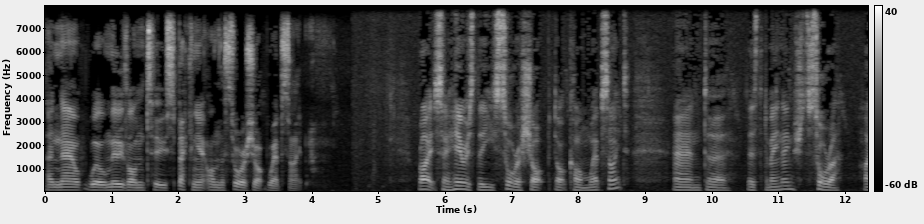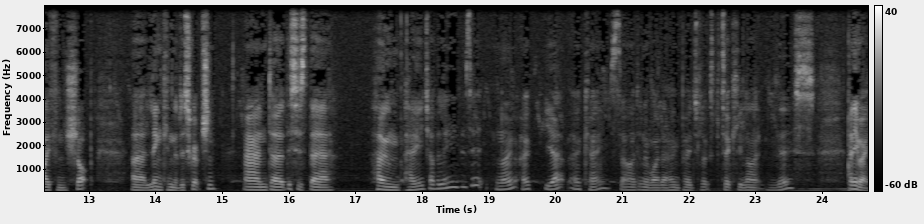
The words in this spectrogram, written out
and now we'll move on to specking it on the Sora Shop website. Right, so here is the sorashop.com website and uh, there's the domain name sora-shop, uh, link in the description and uh, this is their home page I believe, is it? No? Oh, yeah, okay, so I don't know why their home page looks particularly like this. Anyway,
